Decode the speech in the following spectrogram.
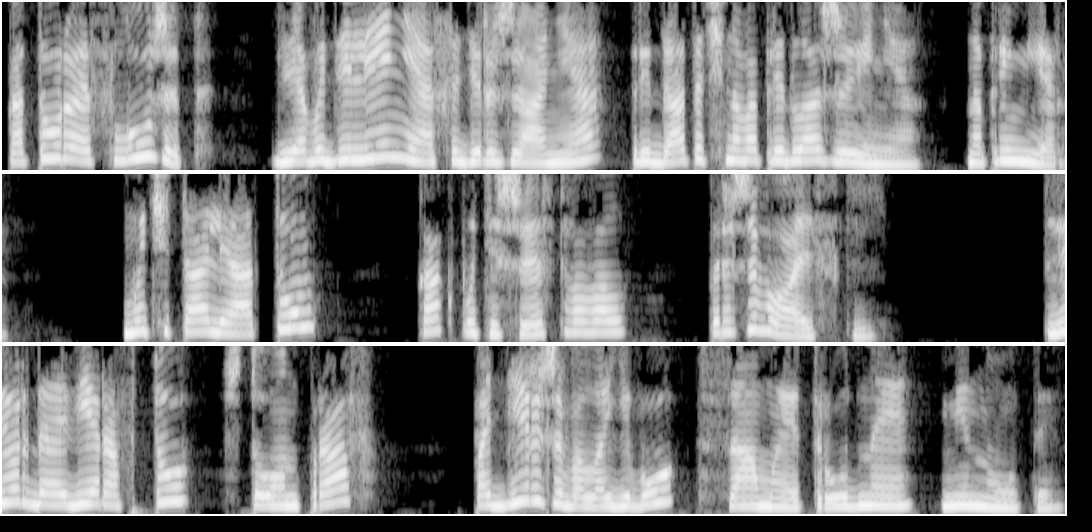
которое служит для выделения содержания придаточного предложения. Например, мы читали о том, как путешествовал Пржевальский. Твердая вера в то, что он прав, поддерживала его в самые трудные минуты.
